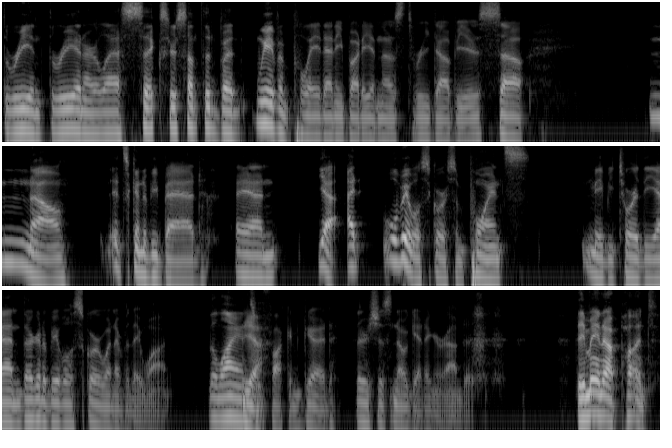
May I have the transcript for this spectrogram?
three and three in our last six or something, but we haven't played anybody in those three Ws. So no, it's going to be bad. And yeah, I we'll be able to score some points maybe toward the end. They're going to be able to score whenever they want. The Lions Yeah. are fucking good. There's just no getting around it. They may not punt.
